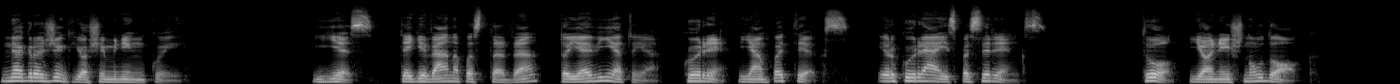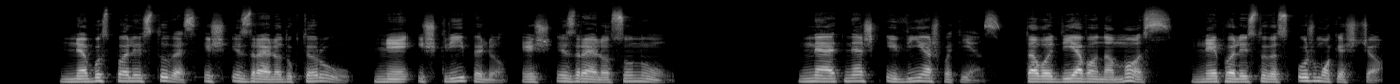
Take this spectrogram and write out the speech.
negražink jo šeimininkui. Jis te gyvena pas tave toje vietoje, kuri jam patiks ir kurią jis pasirinks. Tu jo neišnaudok. Nebus paleistuvės iš Izraelio dukterų, nei iškrypelių iš Izraelio sūnų. Neatnešk į viešpaties, tavo dievo namus, nei paleistuvės užmokesčio,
